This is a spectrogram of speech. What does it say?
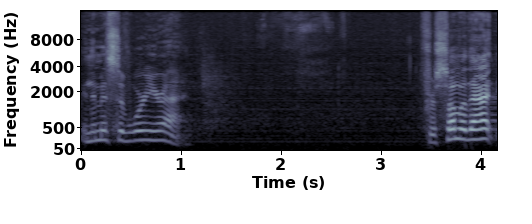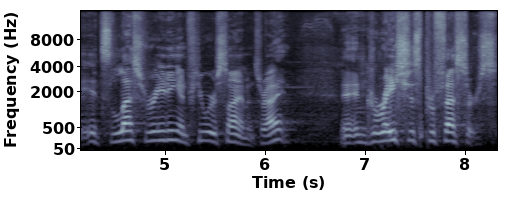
in the midst of where you're at. For some of that, it's less reading and fewer assignments, right? And gracious professors.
